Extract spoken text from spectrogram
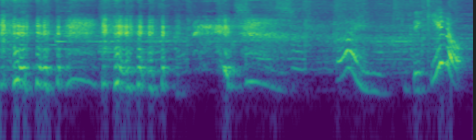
Ay, te quiero.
